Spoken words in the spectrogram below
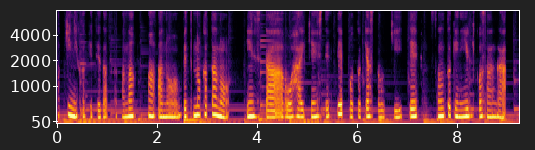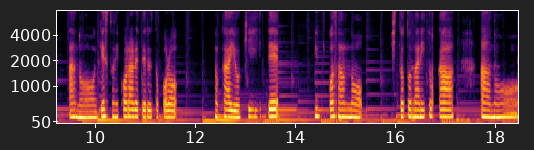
秋にかけてだったかな。まあ、あの、別の方のインスタを拝見してて、ポッドキャストを聞いて、その時にゆきこさんが、あの、ゲストに来られてるところの回を聞いて、ゆきこさんの人となりとか、あの、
